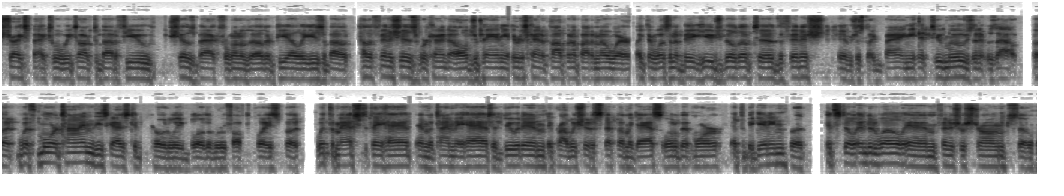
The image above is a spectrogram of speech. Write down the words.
strikes back to what we talked about a few shows back for one of the other PLEs about how the finishes were kind of all Japan. They were just kind of popping up out of nowhere. Like there wasn't a big, huge build up to the finish. It was just like bang, you hit two moves and it was out. But with more time, these guys could totally blow the roof off the place. But with the match that they had and the time they had to do it in, they probably should have stepped on the gas a little bit more at the beginning. But it still ended well and finish was strong. So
